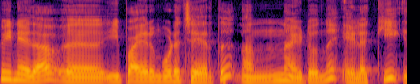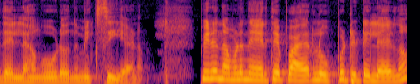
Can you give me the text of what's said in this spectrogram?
പിന്നെ ഇതാ ഈ പയറും കൂടെ ചേർത്ത് നന്നായിട്ടൊന്ന് ഇളക്കി ഇതെല്ലാം കൂടെ ഒന്ന് മിക്സ് ചെയ്യണം. പിന്നെ നമ്മൾ നേരത്തെ പയറിൽ ഉപ്പിട്ടിട്ടില്ലായിരുന്നു.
